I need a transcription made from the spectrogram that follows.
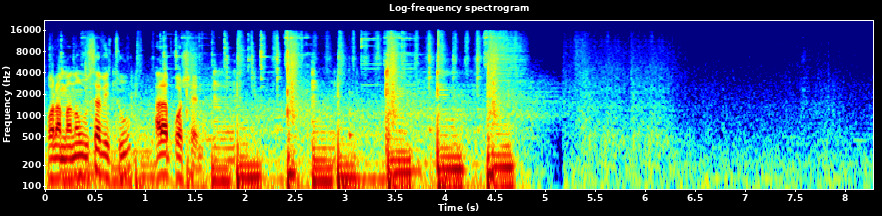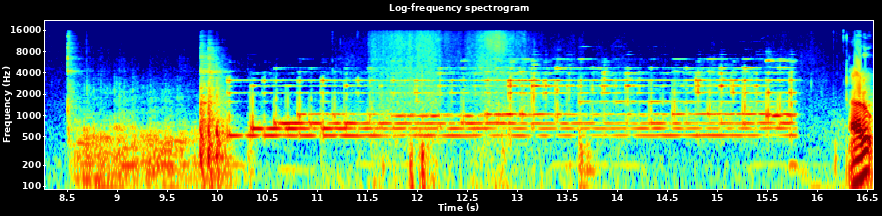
Voilà, maintenant vous savez tout. À la prochaine. Allô?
